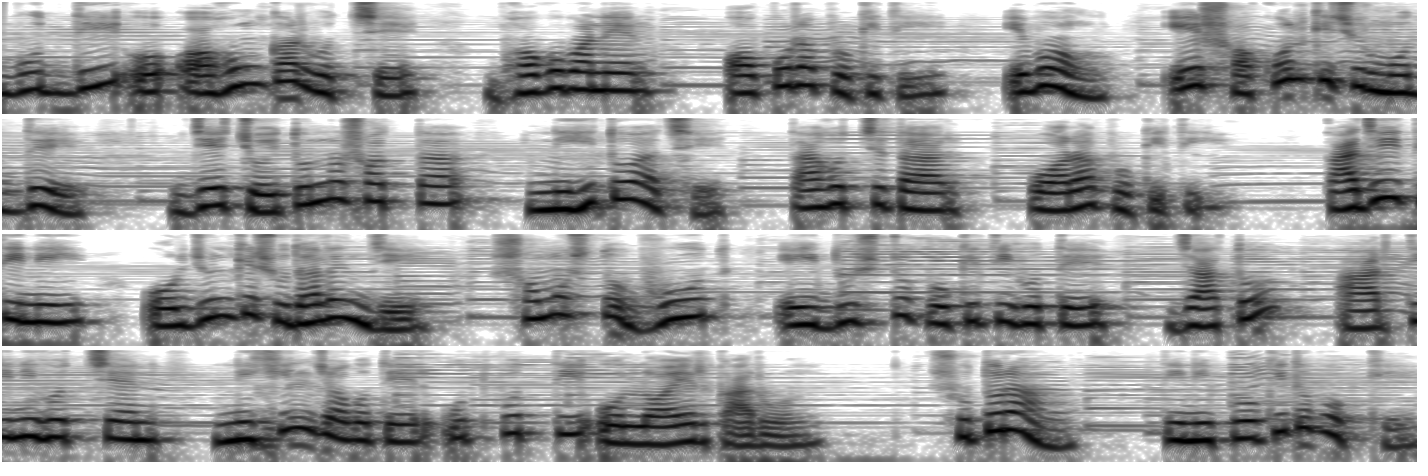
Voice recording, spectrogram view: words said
বুদ্ধি ও অহংকার হচ্ছে ভগবানের অপরা প্রকৃতি এবং এ সকল কিছুর মধ্যে যে চৈতন্য সত্তা নিহিত আছে, তা হচ্ছে তার পরা প্রকৃতি কাজেই তিনি অর্জুনকে শুধালেন যে, সমস্ত ভূত এই দুষ্ট প্রকৃতি হতে জাত, আর তিনি হচ্ছেন নিখিল জগতের উৎপত্তি ও লয়ের কারণ। সুতরাং তিনি প্রকৃতপক্ষে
